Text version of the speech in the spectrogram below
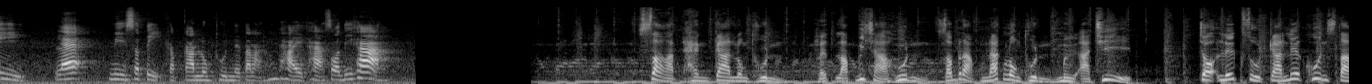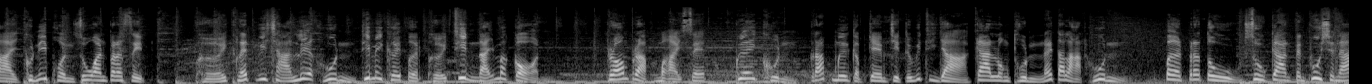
ดี และมีสติกับการลงทุนในตลาดหุ้นไทยค่ะ สวัสดีค่ะ ศาสตร์แห่งการลงทุน เคล็ดลับวิชาหุ้นสำหรับนักลงทุนมืออาชีพ เจาะลึกสูตรการเลือกหุ้นสไตล์คุณนิพนธ์สุวรรณประสิทธิ์ เผยเคล็ดวิชาเลือกหุ้นที่ไม่เคยเปิดเผยที่ไหนมาก่อน พร้อมปรับ mindset เพื่อให้คุณรับมือกับเกมจิตวิทยาการลงทุนในตลาดหุ้น เปิดประตูสู่การเป็นผู้ชนะ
